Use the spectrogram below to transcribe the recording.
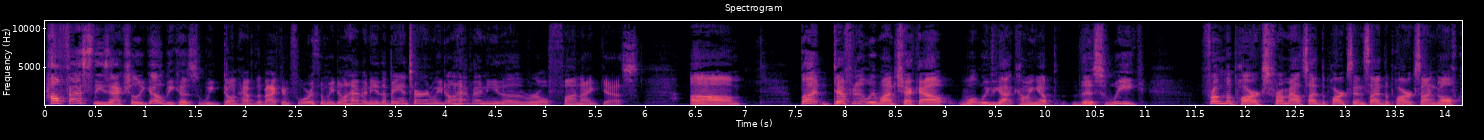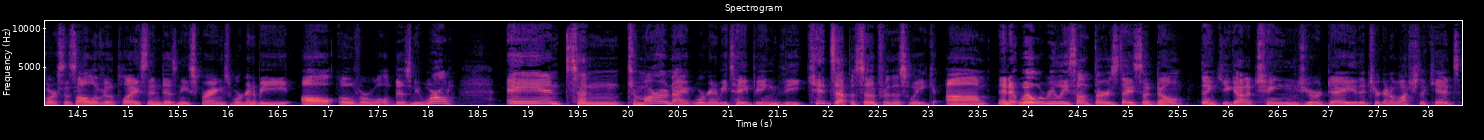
How fast these actually go because we don't have the back and forth, and we don't have any of the banter, and we don't have any of the real fun, I guess. Um, but definitely want to check out what we've got coming up this week from the parks, from outside the parks, inside the parks, on golf courses all over the place in Disney Springs. We're going to be all over Walt Disney World. And t- tomorrow night, we're going to be taping the kids episode for this week. Um, and it will release on Thursday, so don't think you got to change your day that you're going to watch the kids.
